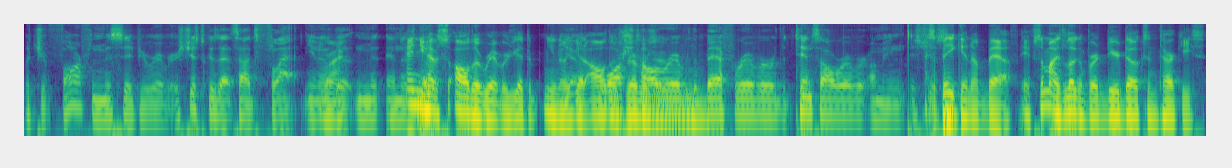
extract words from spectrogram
but you're far from the Mississippi River. It's just because that side's flat, you know. Right. The, and and you no- have all the rivers. You got the, you know, you got all those Ouachita rivers. River, the mhm. Boeuf River, the Tensas River. I mean, it's just Speaking of Beth, if somebody's looking for deer, ducks, and turkeys,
